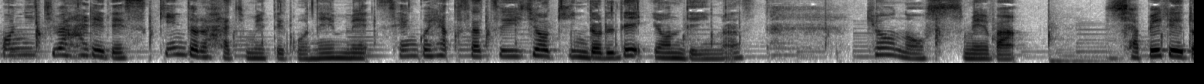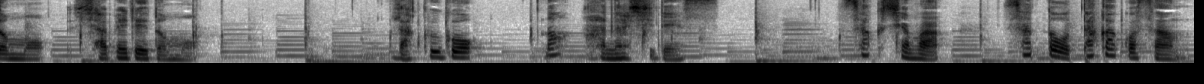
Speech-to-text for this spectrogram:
こんにちは、ハレです。Kindle 始めて5年目、1500冊以上 Kindle で読んでいます。今日のおすすめは、喋れども喋れども、落語の話です。作者は佐藤孝子さん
